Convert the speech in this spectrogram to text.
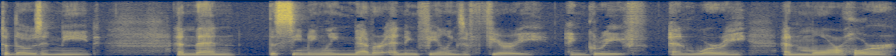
to those in need. And then the seemingly never ending feelings of fury and grief and worry and more horror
